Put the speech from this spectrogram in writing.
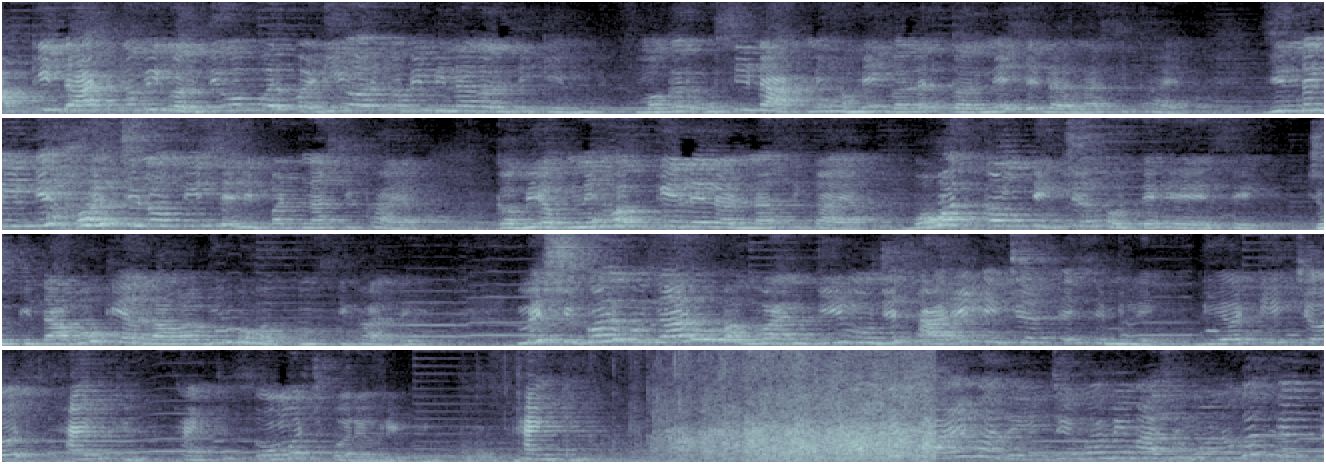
आपकी डांट कभी गलतियों पर पड़ी और कभी बिना गलती के भी मगर उसी डाक ने हमें गलत करने से डरना सिखाया। जिंदगी की हर चुनौती से निपटना सिखाया। कभी अपने हक के लिए लड़ना सिखाया। बहुत कम टीचर होते हैं ऐसे जो किताबों के अलावा भी बहुत कुछ सिखाते हैं। मैं शुक्र गुजार हूँ भगवान की मुझे सारे टीचर्स ऐसे मिले। Dear teachers thank you thank you so much for everything thank you शाळेमध्ये जेव्हा मी माझे मनोगत व्यक्त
